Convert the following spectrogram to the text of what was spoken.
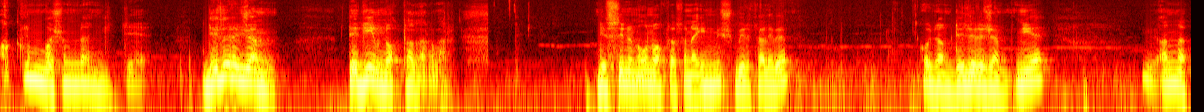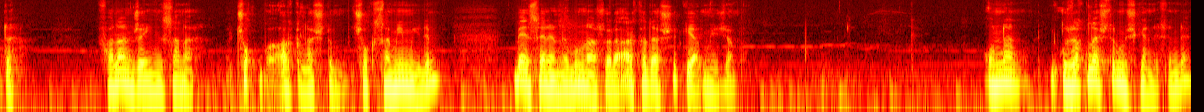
aklım başımdan gitti, delireceğim dediğim noktalar var. Nefsinin o noktasına inmiş bir talebe, hocam delireceğim. Niye? Anlattı. Falanca insana çok arkadaştım, çok samimiydim. Ben seninle bundan sonra arkadaşlık yapmayacağım. Ondan uzaklaştırmış kendisinden.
